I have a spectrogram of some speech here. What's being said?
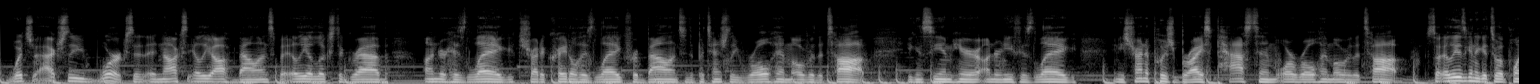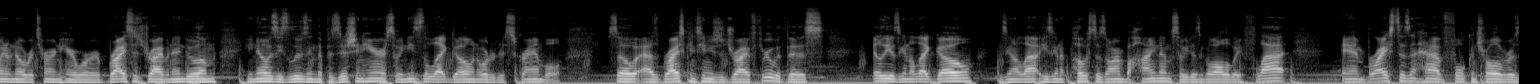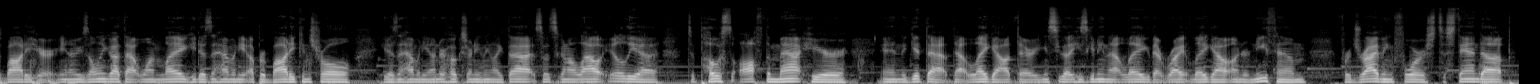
which actually works. It, it, knocks Ilia off balance, but Ilia looks to grab under his leg, try to cradle his leg for balance and to potentially roll him over the top. You can see him here underneath his leg, and he's trying to push Bryce past him or roll him over the top. So Ilia's going to get to a point of no return here where Bryce is driving into him. He knows he's losing the position here, so he needs to let go in order to scramble. So as Bryce continues to drive through with this, Ilia's going to let go. He's going to allow he's going to post his arm behind him so he doesn't go all the way flat And Bryce doesn't have full control over his body here. You know, he's only got that one leg. He doesn't have any upper body control. He doesn't have any underhooks or anything like that. So it's going to allow Ilia to post off the mat here and to get that that leg out there. You can see that he's getting that leg, that right leg out underneath him for driving force to stand up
